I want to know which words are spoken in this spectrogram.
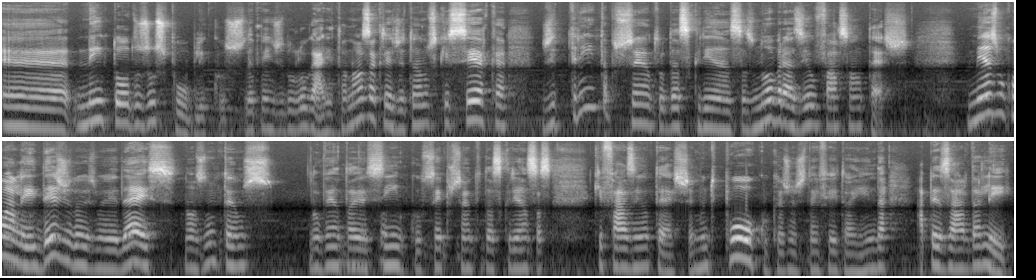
é, nem todos os públicos, depende do lugar. Então, nós acreditamos que cerca de 30% das crianças no Brasil façam o teste. Mesmo com a lei desde 2010, nós não temos 95, 100% das crianças que fazem o teste. É muito pouco que a gente tem feito ainda, apesar da lei.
